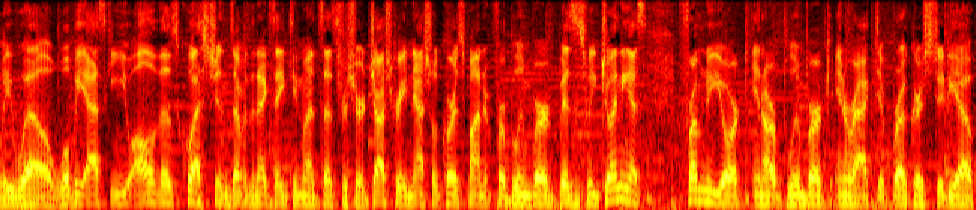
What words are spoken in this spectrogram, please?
We will. We'll be asking you all of those questions over the next 18 months, that's for sure. Josh Green, national correspondent for Bloomberg Business Week, joining us from New York in our Bloomberg Interactive Broker studio.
